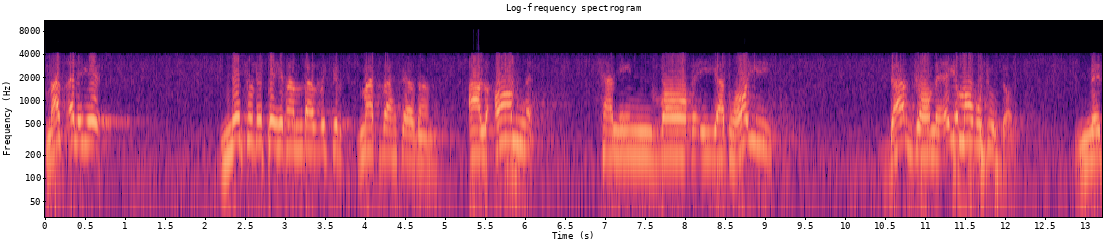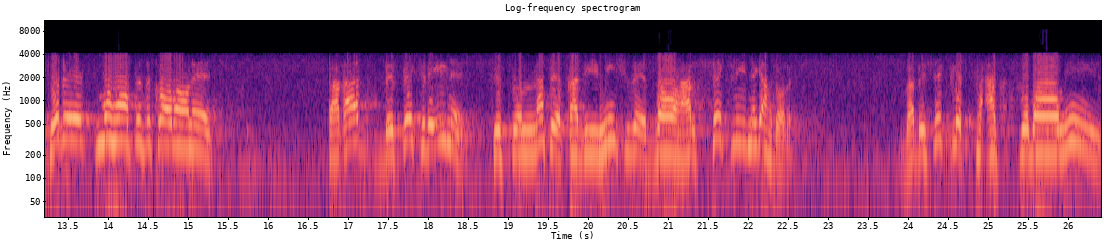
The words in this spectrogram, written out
مسئله متد پیغمبر رو که مطرح کردن الان چنین واقعیت هایی در جامعه ما وجود داره. متد محافظ کارانه فقط به فکر اینه که سنت قدیمیش رو با هر شکلی نگه داره. و به شکل تعصبآمیز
